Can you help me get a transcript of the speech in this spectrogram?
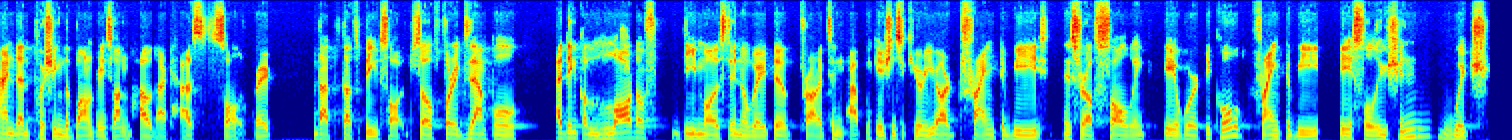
and then pushing the boundaries on how that has solved, right? That, that's being solved. So, for example, I think a lot of the most innovative products in application security are trying to be, instead of solving a vertical, trying to be a solution which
